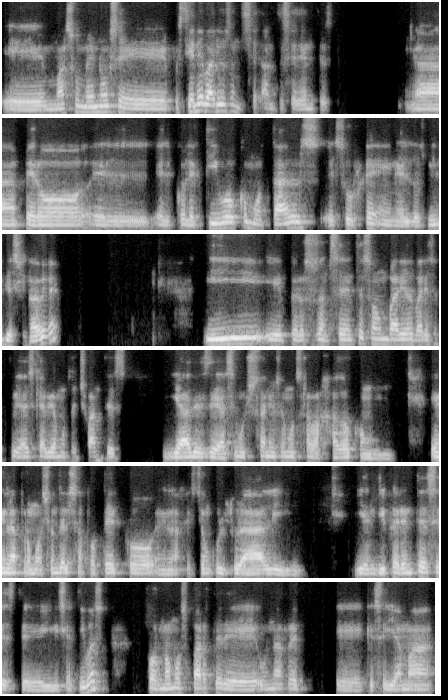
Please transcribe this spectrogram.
eh, más o menos, eh, pues tiene varios antecedentes. Ah, pero el, el, colectivo como tal eh, surge en el 2019, y, eh, pero sus antecedentes son varias, varias actividades que habíamos hecho antes. Ya desde hace muchos años hemos trabajado con, en la promoción del zapoteco, en la gestión cultural y, y en diferentes este, iniciativas. Formamos parte de una red eh, que se llama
